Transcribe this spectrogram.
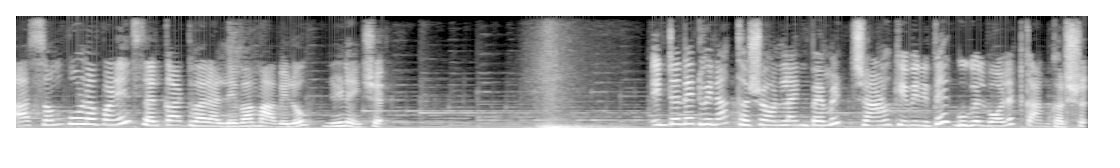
આ સંપૂર્ણપણે સરકાર દ્વારા લેવામાં આવેલો નિર્ણય છે. ઇન્ટરનેટ વિના થશે ઓનલાઈન પેમેન્ટ? જાણો કેવી રીતે ગૂગલ વોલેટ કામ કરશે.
